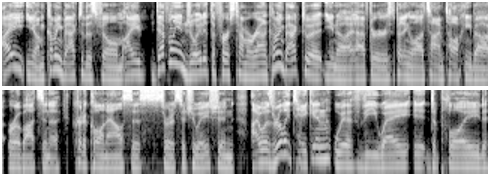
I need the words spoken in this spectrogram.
I, you know, I'm coming back to this film. I definitely enjoyed it the first time around. Coming back to it, you know, after spending a lot of time talking about robots in a critical analysis sort of situation, I was really taken with the way it deployed,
